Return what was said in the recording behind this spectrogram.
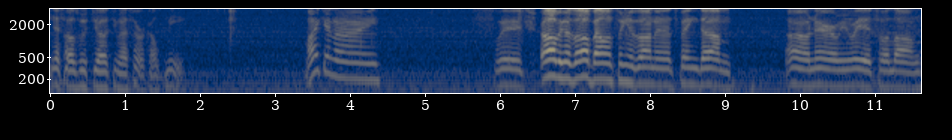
Yes, I was with the other team last server called me. Why and I switch? Oh, because all balancing is on and it's being dumb. Oh no, we waited so long.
